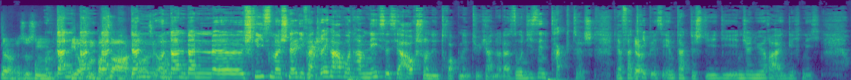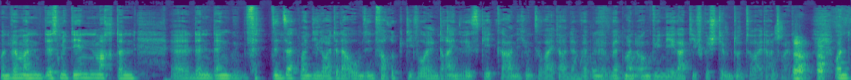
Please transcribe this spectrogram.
Ja, es ist ein und dann, dann, Bazar dann, quasi, dann, und dann, dann äh, schließen wir schnell die Verträge ab und haben nächstes Jahr auch schon in trockenen Tüchern oder so. Die sind taktisch. Der Vertrieb ja. ist eben taktisch, die, die Ingenieure eigentlich nicht. Und wenn man das mit denen macht, dann äh, dann, dann, dann sagt man, die Leute da oben sind verrückt, die wollen rein, es geht gar nicht und so weiter. Und dann wird, wird man irgendwie negativ gestimmt und so weiter und so weiter. Ja, ja. Und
